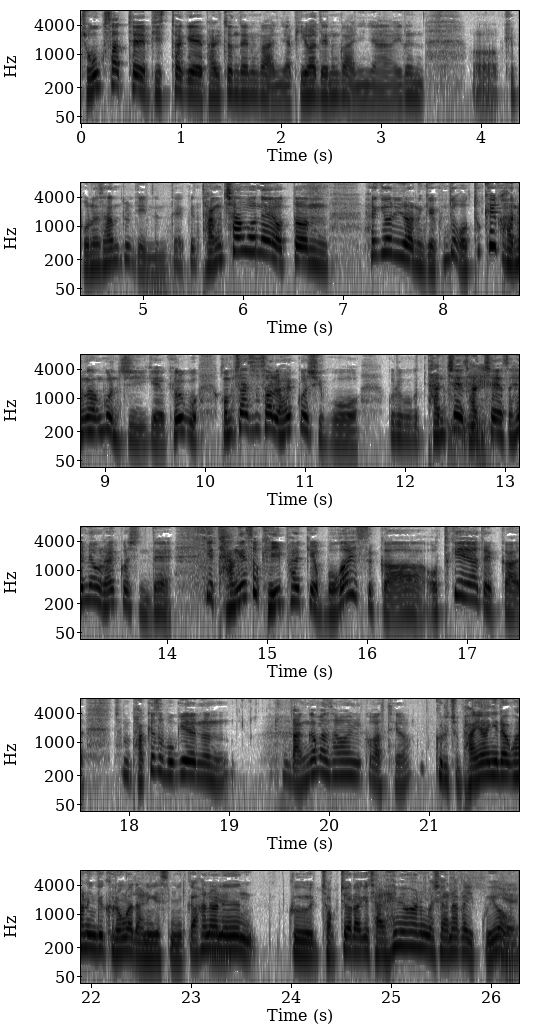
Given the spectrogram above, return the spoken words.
조국 사태 비슷하게 발전되는 거 아니냐 비화되는 거 아니냐 이런 어, 이렇게 보는 사람들도 있는데 그당 차원의 어떤 해결이라는 게 근데 어떻게 가능한 건지 이게 결국 검찰 수사를 할 것이고 그리고 단체 자체에서 해명을 할 것인데 이게 당에서 개입할 게 뭐가 있을까 어떻게 해야 될까 참 밖에서 보기에는 좀 난감한 상황일 것 같아요. 그렇죠. 방향이라고 하는 게 그런 것 아니겠습니까? 하나는 예. 그 적절하게 잘 해명하는 것이 하나가 있고요. 예.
